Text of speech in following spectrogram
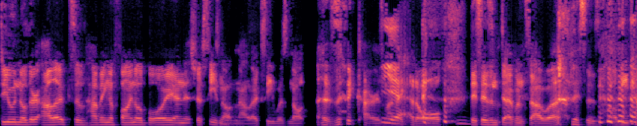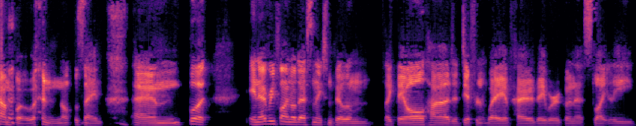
do another alex of having a final boy and it's just he's not an alex he was not as charismatic Yeah. at all this isn't Devon Sawa, this is Bobby Campo, and not the same. Um, but in every Final Destination film, like they all had a different way of how they were going to slightly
